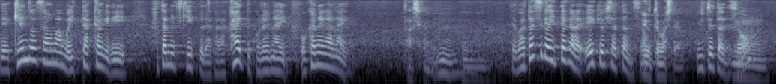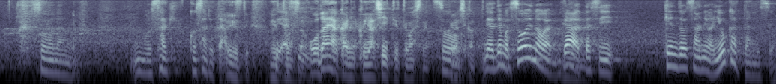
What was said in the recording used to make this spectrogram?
で健三さんはもう行った限り片道切符だから帰ってこれない。お金がない。確かに、で私が行ったから影響しちゃったんですよ。言ってましたよ。言ってたでしょ、うん。そうなの。もう先越された。言って言ってました。い穏やかに悔しいって言ってましたよ。悔しかった。いやでもそういうのが私、健三さんには良かったんですよ、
